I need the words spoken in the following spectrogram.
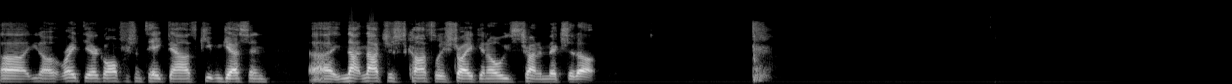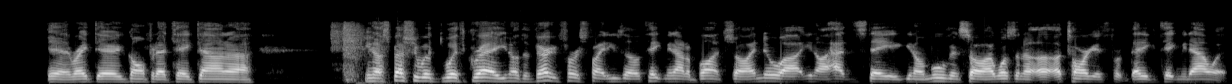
Uh, you know, right there, going for some takedowns, keep him guessing. Uh, not not just constantly striking, always trying to mix it up. Yeah, right there, going for that takedown. Uh, you know, especially with with Gray, you know, the very first fight he was able to take me down a bunch, so I knew, uh, you know, I had to stay, you know, moving, so I wasn't a, a target for, that he could take me down with.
